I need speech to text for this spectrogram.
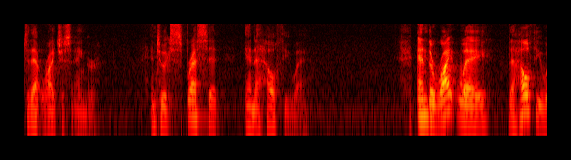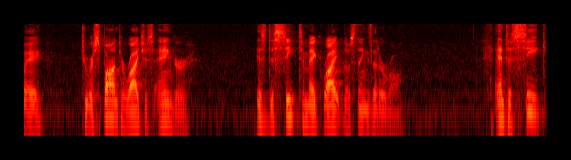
to that righteous anger. and to express it in a healthy way. And the right way, the healthy way to respond to righteous anger is to seek to make right those things that are wrong and to seek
